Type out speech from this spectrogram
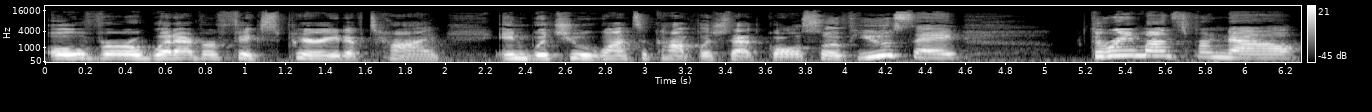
over whatever fixed period of time in which you want to accomplish that goal. So if you say, three months from now,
